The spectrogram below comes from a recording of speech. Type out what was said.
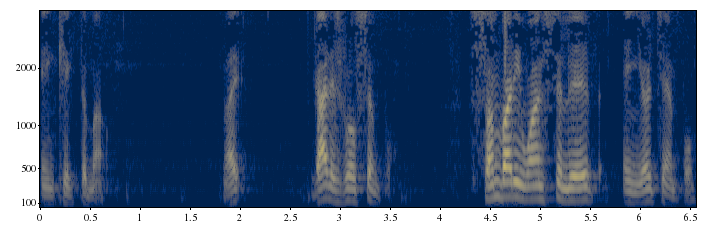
and kicked him out. Right? God is real simple. Somebody wants to live in your temple,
